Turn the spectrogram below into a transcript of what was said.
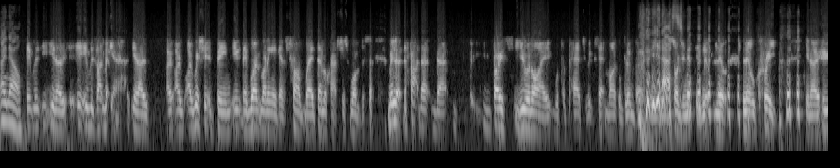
I know. It was, you know, it, it was like, yeah, you know, I, I, I wish it had been. They weren't running against Trump, where Democrats just want the. I mean, look, the fact that that both you and I were prepared to accept Michael Bloomberg, Yes. misogynistic little, little, little creep, you know, who,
